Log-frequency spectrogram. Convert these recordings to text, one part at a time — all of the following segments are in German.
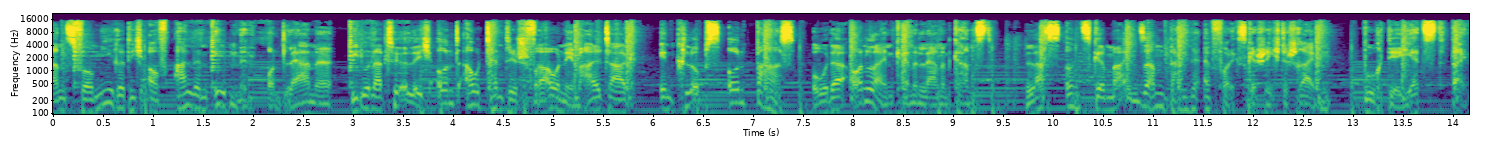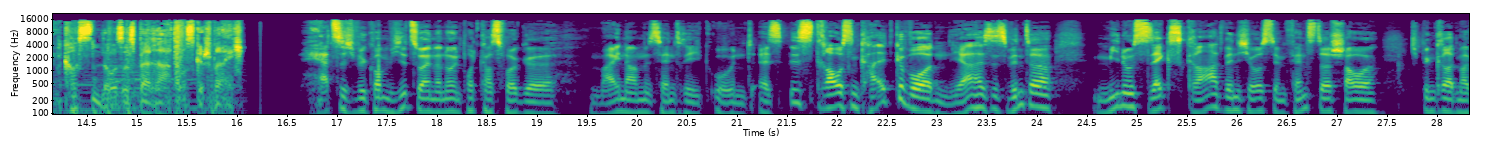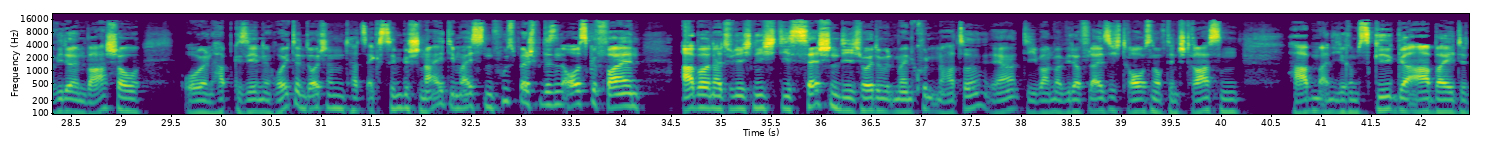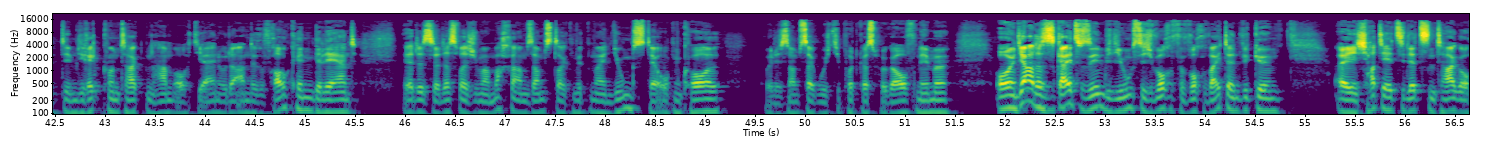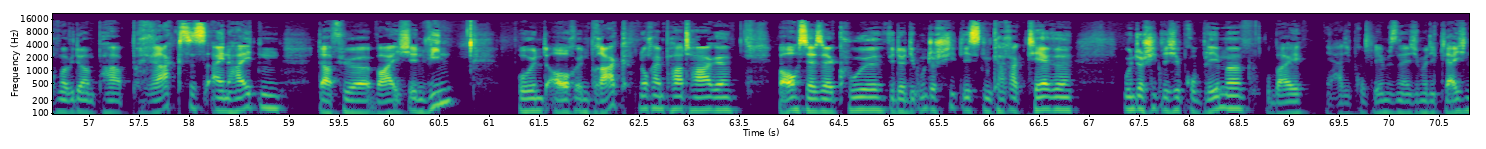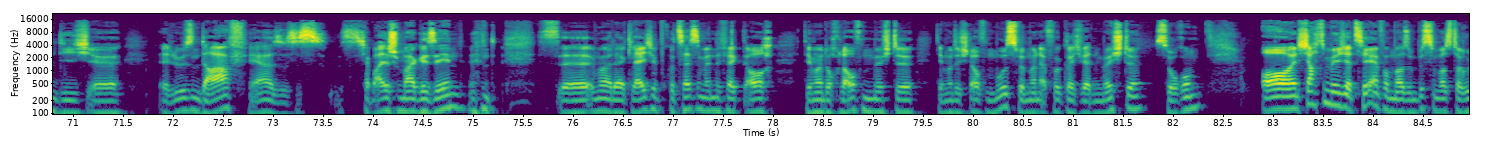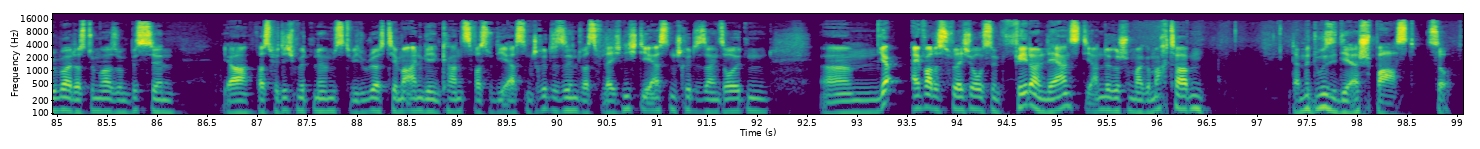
Transformiere dich auf allen Ebenen und lerne, wie du natürlich und authentisch Frauen im Alltag, in Clubs und Bars oder online kennenlernen kannst. Lass uns gemeinsam deine Erfolgsgeschichte schreiben. Buch dir jetzt dein kostenloses Beratungsgespräch. Herzlich willkommen hier zu einer neuen Podcast-Folge. Mein Name ist Hendrik und es ist draußen kalt geworden. Ja, es ist Winter, minus 6 Grad, wenn ich hier aus dem Fenster schaue. Ich bin gerade mal wieder in Warschau und habe gesehen, heute in Deutschland hat es extrem geschneit. Die meisten Fußballspiele sind ausgefallen, aber natürlich nicht die Session, die ich heute mit meinen Kunden hatte. Ja, die waren mal wieder fleißig draußen auf den Straßen, haben an ihrem Skill gearbeitet, dem Direktkontakt und haben auch die eine oder andere Frau kennengelernt. Ja, das ist ja das, was ich immer mache am Samstag mit meinen Jungs, der Open Call. Heute ist Samstag, wo ich die Podcast-Folge aufnehme. Und ja, das ist geil zu sehen, wie die Jungs sich Woche für Woche weiterentwickeln. Äh, ich hatte jetzt die letzten Tage auch mal wieder ein paar Praxiseinheiten. Dafür war ich in Wien und auch in Prag noch ein paar Tage. War auch sehr, sehr cool. Wieder die unterschiedlichsten Charaktere, unterschiedliche Probleme. Wobei, ja, die Probleme sind eigentlich immer die gleichen, die ich äh, lösen darf. Ja, also es ist, ich habe alles schon mal gesehen. es ist äh, immer der gleiche Prozess im Endeffekt auch, den man durchlaufen möchte, den man durchlaufen muss, wenn man erfolgreich werden möchte. So rum. Und ich dachte mir, ich erzähle einfach mal so ein bisschen was darüber, dass du mal so ein bisschen ja, was für dich mitnimmst, wie du das Thema angehen kannst, was so die ersten Schritte sind, was vielleicht nicht die ersten Schritte sein sollten. Ähm, ja, einfach, dass du vielleicht auch aus den Fehlern lernst, die andere schon mal gemacht haben, damit du sie dir ersparst. So,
